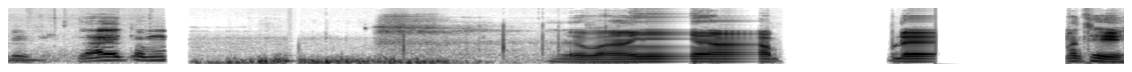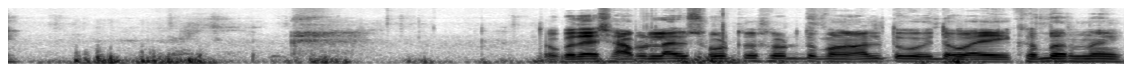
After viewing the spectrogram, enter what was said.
તો અહીંયા નથી. તો કદાચ આપણું લાઈવ છોડતું છોડતું પણ હાલતું હોય તો ભાઈ ખબર નહીં.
